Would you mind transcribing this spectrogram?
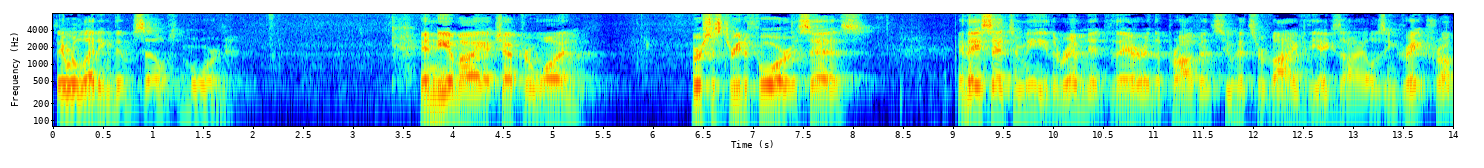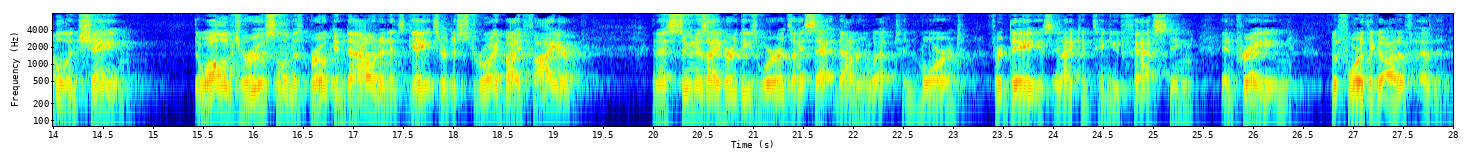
they were letting themselves mourn. In Nehemiah chapter 1, verses 3 to 4, it says, And they said to me, The remnant there in the province who had survived the exile is in great trouble and shame. The wall of Jerusalem is broken down, and its gates are destroyed by fire. And as soon as I heard these words, I sat down and wept and mourned for days, and I continued fasting and praying before the God of heaven.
